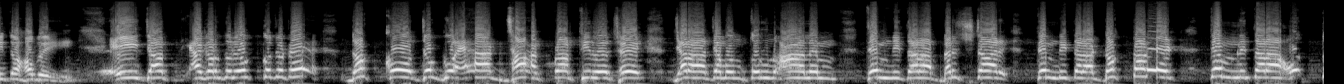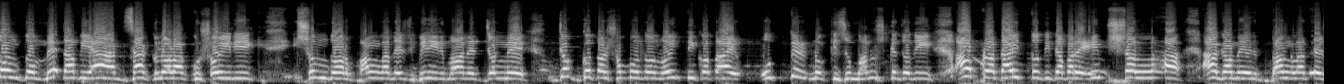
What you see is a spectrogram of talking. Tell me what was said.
নিতে হবে। এই জাত এগারো দলীয় ঐক্য জোটে দক্ষ, যোগ্য, এক ঝাঁক প্রার্থী রয়েছে, যারা যেমন তরুণ আলেম, তেমনি তারা ব্যারিস্টার তেমনি তারা ডক্টরেট তেমনি তারা অত্যন্ত মেধাবী এক ঝাঁক লড়াকু সৈনিক। সুন্দর বাংলাদেশ বিনির্মাণের জন্য যোগ্যতা সম্পন্ন নৈতিকতায় উত্তীর্ণ কিছু মানুষকে যদি আমরা দায়িত্ব দিতে পারে ইনশাল্লাহ আগামীর বাংলাদেশ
